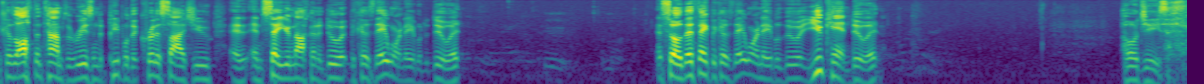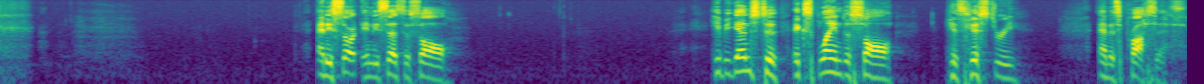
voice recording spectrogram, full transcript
Because oftentimes the reason that people that criticize you and, and say you're not going to do it because they weren't able to do it. And so they think because they weren't able to do it, you can't do it. Oh, Jesus. And he, sort, and he says to Saul, he begins to explain to Saul his history and his process.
